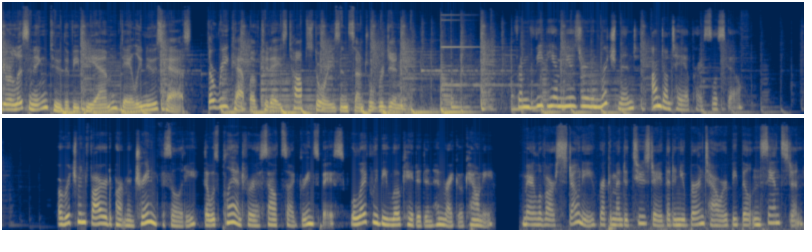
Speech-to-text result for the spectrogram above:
You're listening to the VPM Daily Newscast, the recap of today's top stories in Central Virginia. From the VPM Newsroom in Richmond, I'm Dawnthea Price Lisco. A Richmond Fire Department training facility that was planned for a Southside green space will likely be located in Henrico County. Mayor LeVar Stoney recommended Tuesday that a new burn tower be built in Sandston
